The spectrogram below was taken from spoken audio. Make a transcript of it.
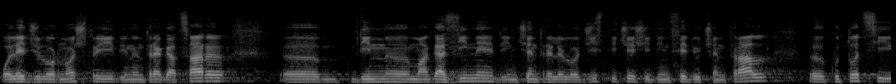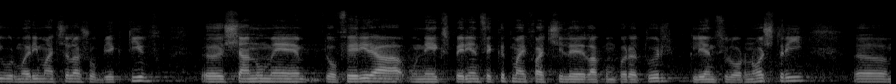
colegilor noștri din întreaga țară, uh, din magazine, din centrele logistice și din sediu central. Cu toții urmărim același obiectiv, Uh, și anume oferirea unei experiențe cât mai facile la cumpărături clienților noștri, um,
